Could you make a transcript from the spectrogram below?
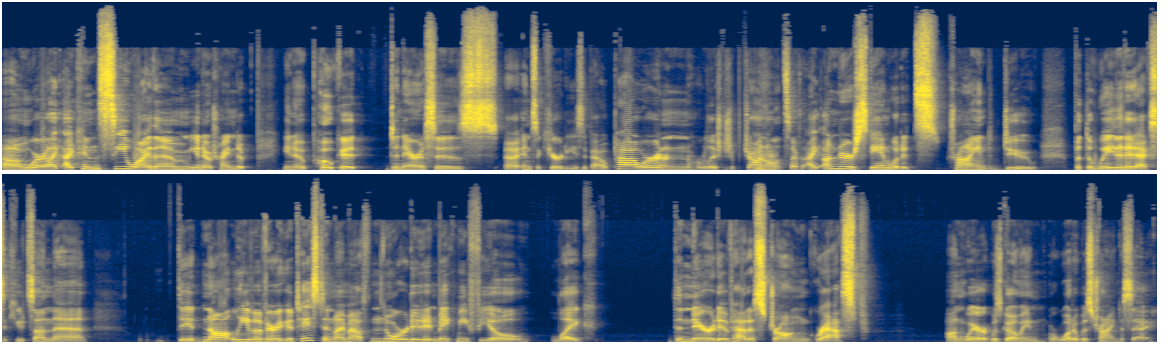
Um, where like I can see why them, you know, trying to, you know, poke at Daenerys's uh, insecurities about power and her relationship with Jon, all that stuff. I understand what it's trying to do, but the way that it executes on that did not leave a very good taste in my mouth, nor did it make me feel like the narrative had a strong grasp on where it was going or what it was trying to say.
